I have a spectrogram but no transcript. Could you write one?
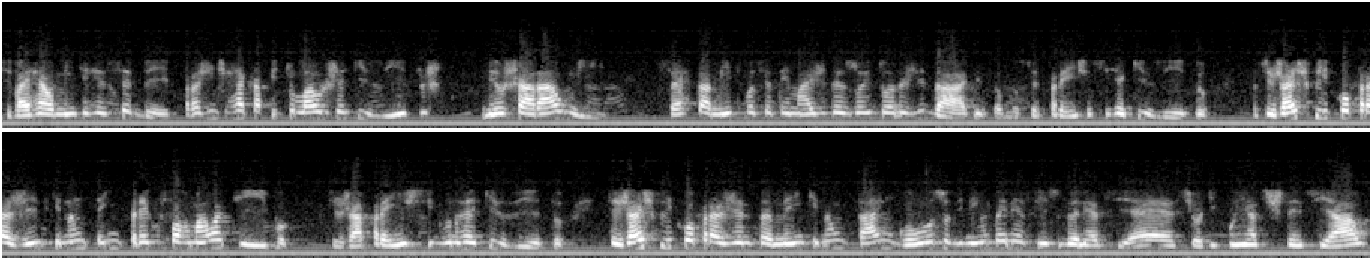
se vai realmente receber. Para a gente recapitular os requisitos, meu xará Umi, certamente você tem mais de 18 anos de idade, então você preenche esse requisito. Você já explicou para a gente que não tem emprego formal ativo, você já preenche o segundo requisito. Você já explicou para a gente também que não está em gozo de nenhum benefício do INSS ou de cunho assistencial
